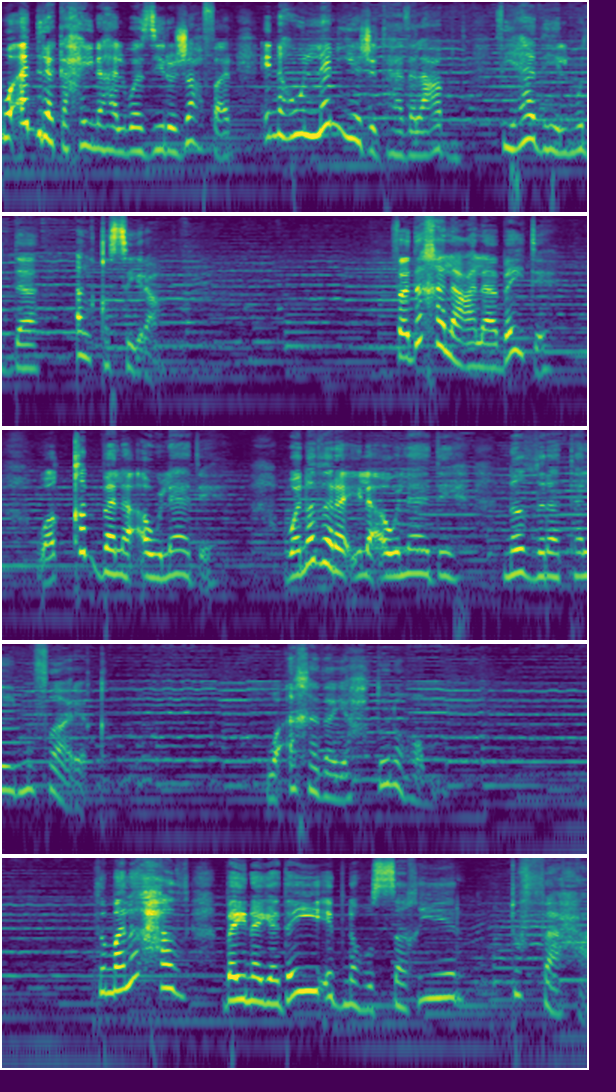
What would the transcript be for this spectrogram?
وأدرك حينها الوزير جعفر إنه لن يجد هذا العبد في هذه المدة القصيرة. فدخل على بيته وقبل أولاده ونظر إلى أولاده نظرة المفارق وأخذ يحضنهم. ثم لاحظ بين يدي ابنه الصغير تفاحة.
